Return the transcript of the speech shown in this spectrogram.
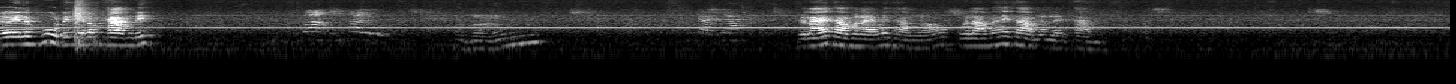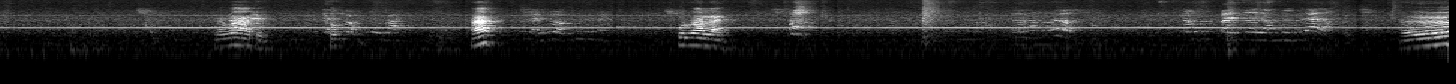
เนี่ยเออลองพูดดิลองทำดิว่างนี้มาอยู่อื้อหือจ่ายจ้ะเวลาให้ทำอะไรไม่ทำเนาะเวลาไม่ให้ทำนั่นแหละทำแล้วว่าติแต่ที่บอกพูดว่าฮะแต่ที่บอกพูดยังไงพูดว่าอะไร เออเออเราไปเลยลำนึงไม่ได้หรอกเออ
